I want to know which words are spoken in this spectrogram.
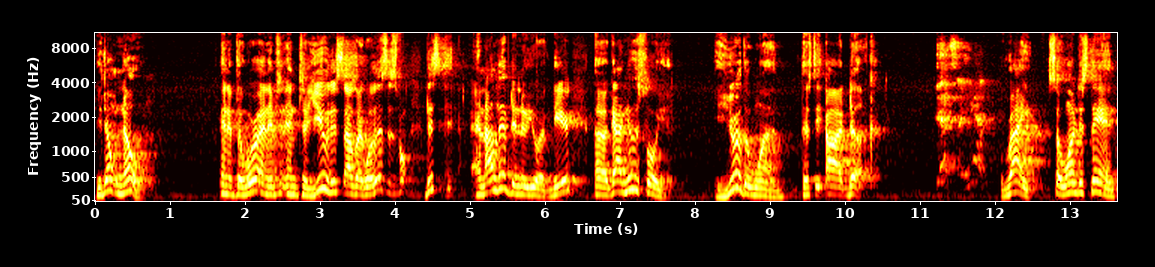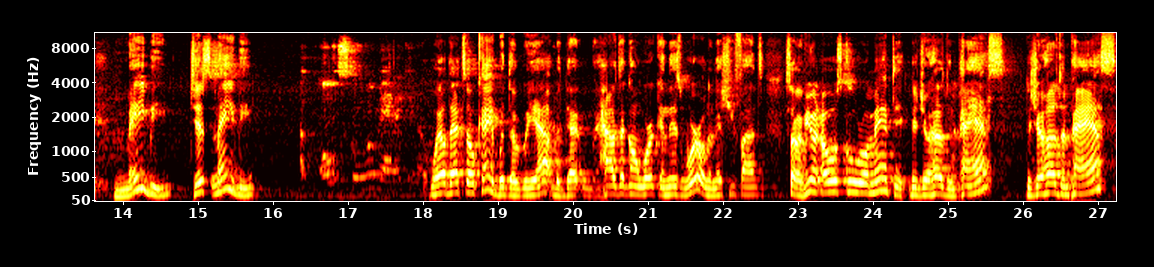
You don't know. And if the world, and, if, and to you, this sounds like, well, this is this. And I lived in New York, dear. Uh, got news for you. You're the one that's the odd duck. yes, I am. Right. So understand, maybe, just maybe, I'm old school romantic, you know. Well, that's okay, but the real, but that how's that gonna work in this world unless you find? So if you're an old school romantic, did your husband pass? Did your husband pass?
